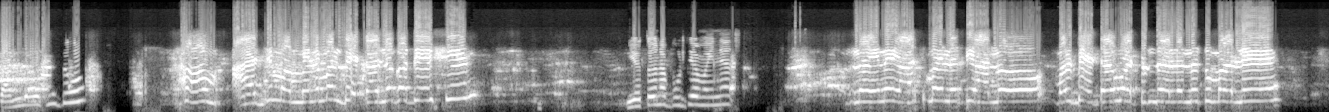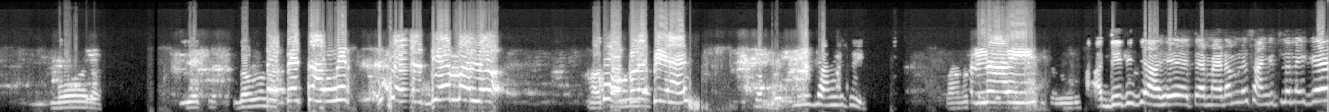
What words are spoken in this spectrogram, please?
चांगली आहेस ना तू? हा आजी मम्मीला पण भेटायला कधी येशील? येतो ना पुढच्या महिन्यात. नाही नाही आज महिन्यात आलो मला भेटायला वाटून राहिलं ना तुम्हाला. बर. येतो. तब्येत चांगली सर्दी आहे मला. हा, खोकला चांगली बी आहे. तब्येत नाही चांगली तुझी. नाही. दीदीजी आहे त्या मॅडमने सांगितलं नाही का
